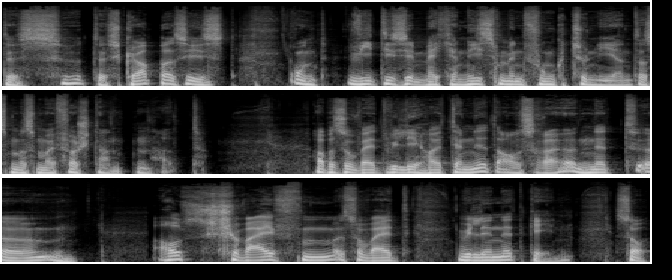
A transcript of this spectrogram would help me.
des, des Körpers ist und wie diese Mechanismen funktionieren, dass man es mal verstanden hat. Aber so weit will ich heute nicht, nicht ähm, ausschweifen, so weit will ich nicht gehen. So,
